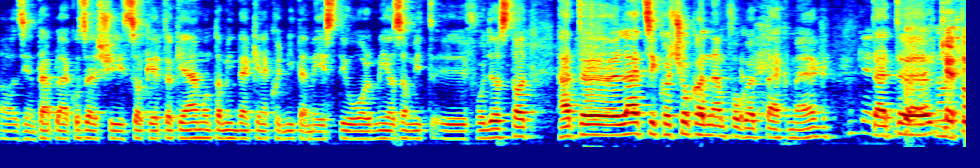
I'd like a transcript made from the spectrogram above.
az ilyen táplálkozási szakértő, aki elmondta mindenkinek, hogy mit emészti jól, mi az, amit ö, fogyaszthat. Hát ö, látszik, hogy sokan nem fogadták meg. Tehát ö, Nagy Keti.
